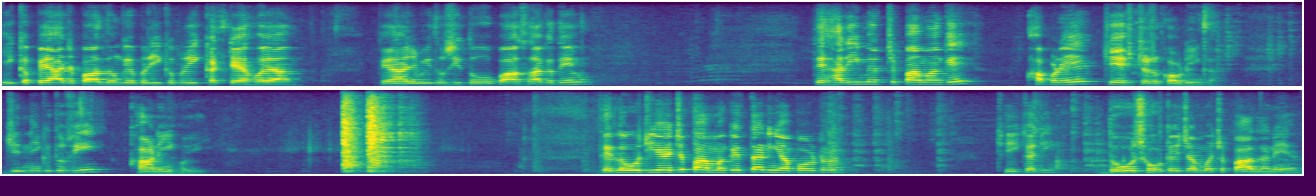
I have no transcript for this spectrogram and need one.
ਇੱਕ ਪਿਆਜ਼ ਪਾ ਲੂੰਗੇ, ਬਰੀਕ ਬਰੀਕ ਕੱਟਿਆ ਹੋਇਆ। ਪਿਆਜ਼ ਵੀ ਤੁਸੀਂ ਦੋ ਪਾ ਸਕਦੇ ਹੋ। ਤੇ ਹਰੀ ਮਿਰਚ ਪਾਵਾਂਗੇ ਆਪਣੇ ਟੇਸਟ ਅਕੋਰਡਿੰਗ ਜਿੰਨੀ ਕਿ ਤੁਸੀਂ ਖਾਣੀ ਹੋਈ। ਤੇ ਲੋ ਜੀ, ਇਹ ਚ ਪਾਵਾਂਗੇ ਧਨੀਆ ਪਾਊਡਰ। ਠੀਕ ਹੈ ਜੀ, ਦੋ ਛੋਟੇ ਚਮਚ ਪਾ ਲੈਣੇ ਆ।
